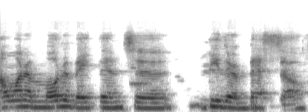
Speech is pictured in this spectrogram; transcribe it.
I want to motivate them to be their best self.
